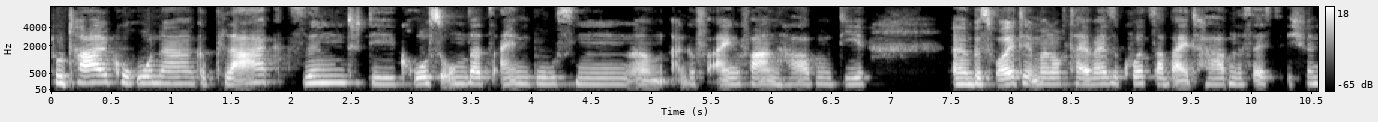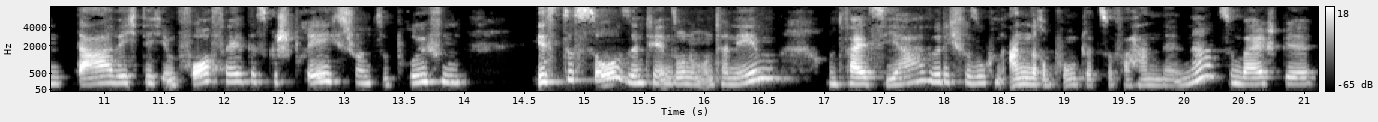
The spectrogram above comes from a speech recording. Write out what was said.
total Corona geplagt sind, die große Umsatzeinbußen ähm, eingefahren haben, die äh, bis heute immer noch teilweise Kurzarbeit haben. Das heißt, ich finde da wichtig, im Vorfeld des Gesprächs schon zu prüfen, ist es so? Sind wir in so einem Unternehmen? Und falls ja, würde ich versuchen, andere Punkte zu verhandeln. Ne? Zum Beispiel,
